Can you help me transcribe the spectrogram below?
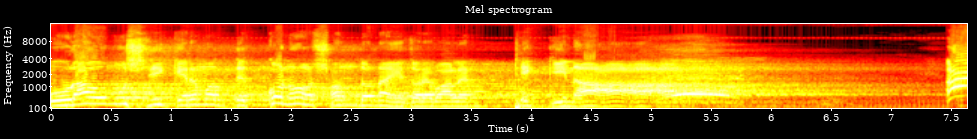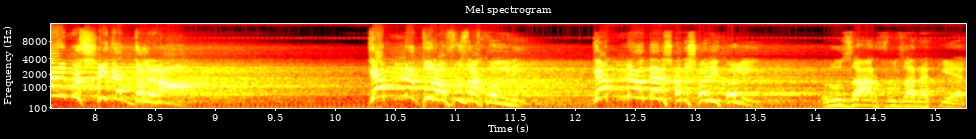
ওরাও মুশরিকের মধ্যে কোনো সন্দেহ নাই ধরে বলেন, ঠিক কি না? এই মুশরিকের দলেরা, কেমনে তোরা পূজা করলি? কেমনে ওদের সাথে শরিক রোজার পূজা নাকি এক?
